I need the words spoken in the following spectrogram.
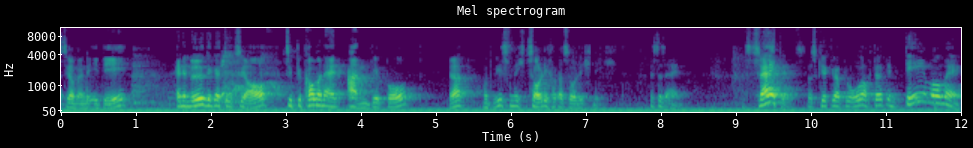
Sie haben eine Idee, eine Möglichkeit tut sie auf, Sie bekommen ein Angebot ja, und wissen nicht, soll ich oder soll ich nicht. Das ist das eine. Das zweite ist, was Kierkegaard beobachtet, in dem Moment,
